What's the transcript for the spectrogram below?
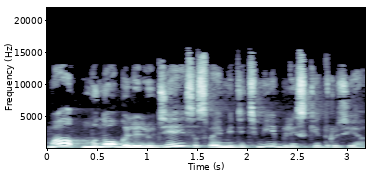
Много ли людей со своими детьми близкие друзья?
